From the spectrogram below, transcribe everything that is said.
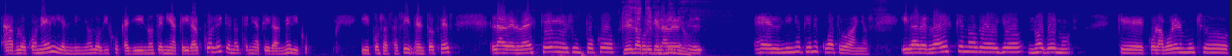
habló con él y el niño lo dijo que allí no tenía que ir al cole y que no tenía que ir al médico y cosas así. Entonces, la verdad es que es un poco... ¿Qué edad tiene el niño? El niño tiene cuatro años y la verdad es que no veo yo, no vemos que colaboren mucho.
